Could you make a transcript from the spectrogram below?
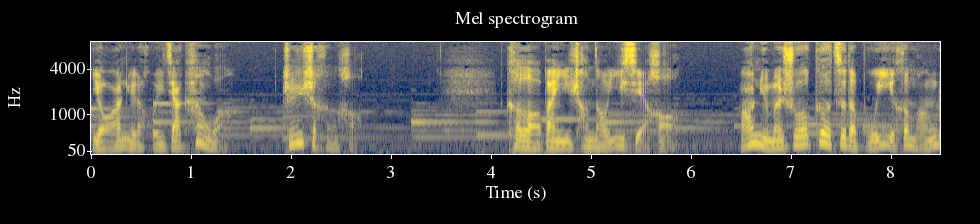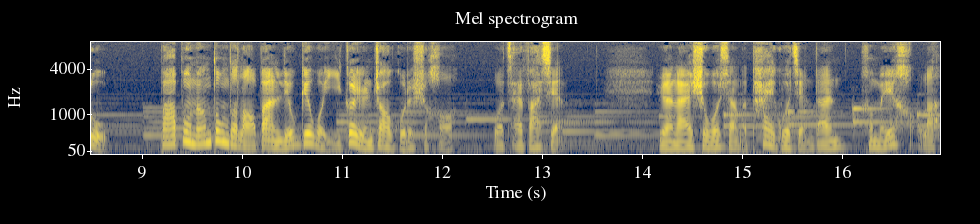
有儿女的回家看望，真是很好。可老伴一场脑溢血后，儿女们说各自的不易和忙碌。把不能动的老伴留给我一个人照顾的时候，我才发现，原来是我想的太过简单和美好了。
